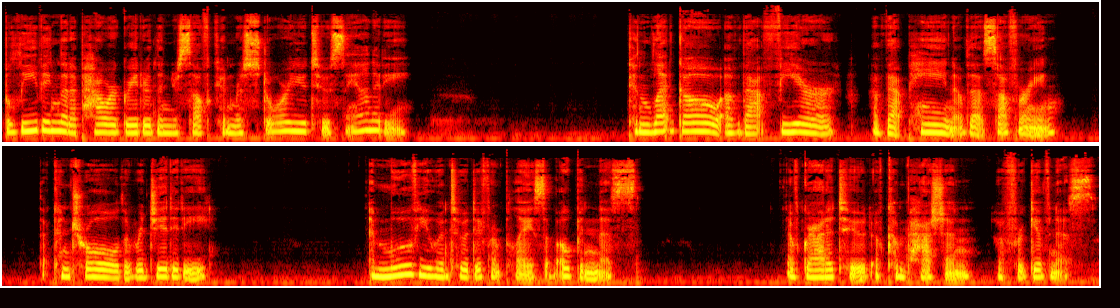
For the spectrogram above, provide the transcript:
Believing that a power greater than yourself can restore you to sanity can let go of that fear, of that pain, of that suffering, that control, the rigidity, and move you into a different place of openness, of gratitude, of compassion, of forgiveness.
